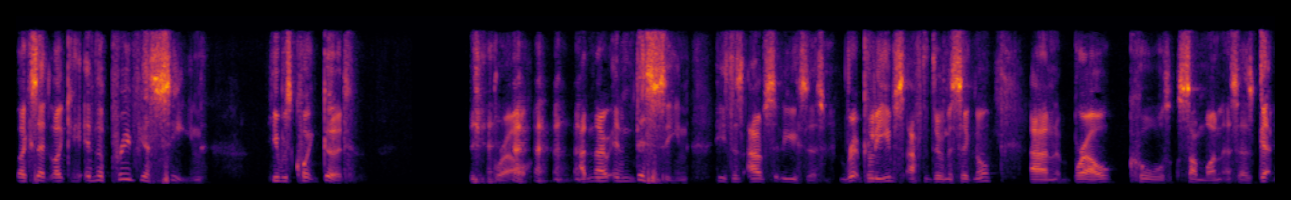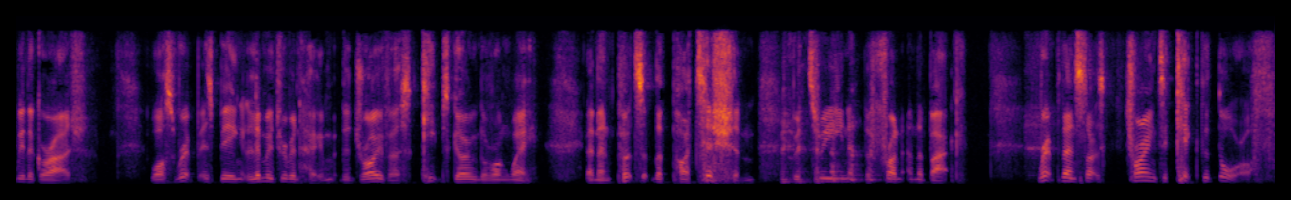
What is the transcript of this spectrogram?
like I said, like in the previous scene, he was quite good, Burrell, and now in this scene, he's just absolutely useless. Rip leaves after doing the signal, and Burrell calls someone and says, "Get me the garage." Whilst Rip is being limo driven home, the driver keeps going the wrong way, and then puts up the partition between the front and the back. Rip then starts trying to kick the door off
